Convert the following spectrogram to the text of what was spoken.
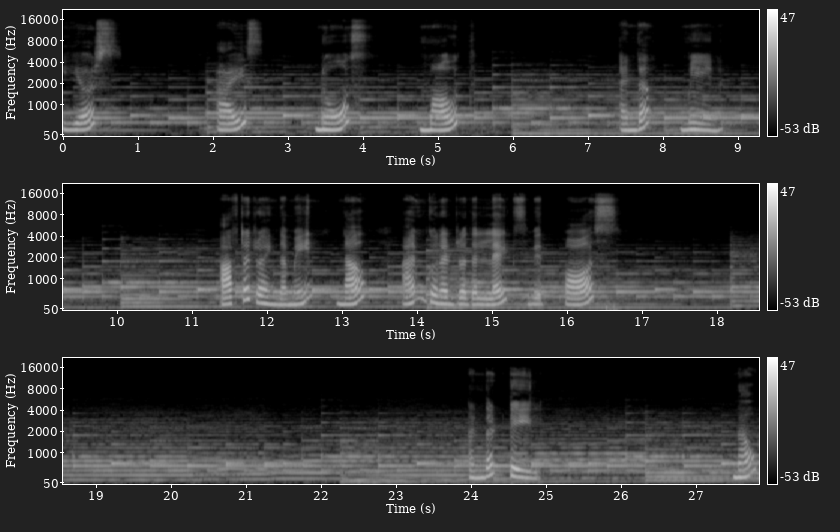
ears, eyes, nose, mouth and the mane. After drawing the mane, now I'm gonna draw the legs with paws. And the tail. Now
